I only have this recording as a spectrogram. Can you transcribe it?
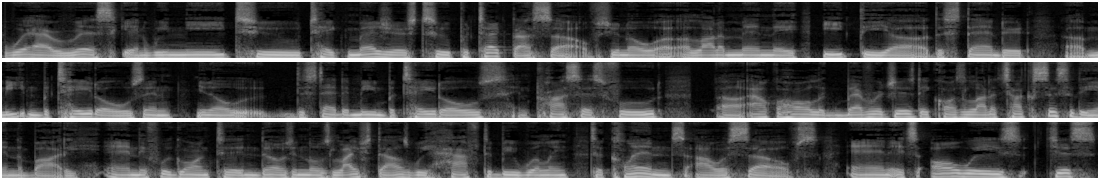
we're at risk and we need to take measures to protect ourselves. You know, a, a lot of men they eat the uh, the standard uh, meat and potatoes, and you know the standard meat and potatoes and processed food uh, alcoholic beverages, they cause a lot of toxicity in the body. And if we're going to indulge in those lifestyles, we have to be willing to cleanse ourselves. And it's always just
